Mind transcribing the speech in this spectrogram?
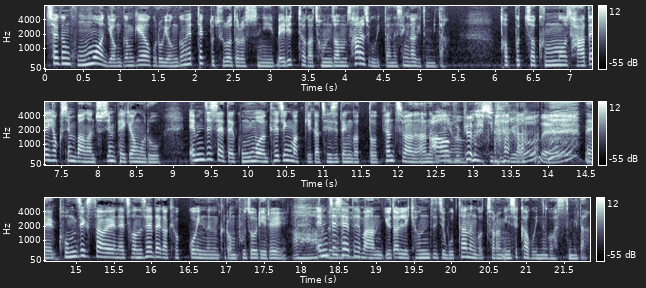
최근 공무원 연금 개혁으로 연금 혜택도 줄어들었으니 메리트가 점점 사라지고 있다는 생각이 듭니다. 덧붙여 근무 4대 혁신 방안 추진 배경으로 MZ 세대 공무원 퇴직 막기가 제시된 것도 편치만은 않은데요. 아, 불편하시군요. 네. 네, 공직 사회 내 전 세대가 겪고 있는 그런 부조리를 아, MZ 네. 세대만 유달리 견디지 못하는 것처럼 인식하고 있는 것 같습니다.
